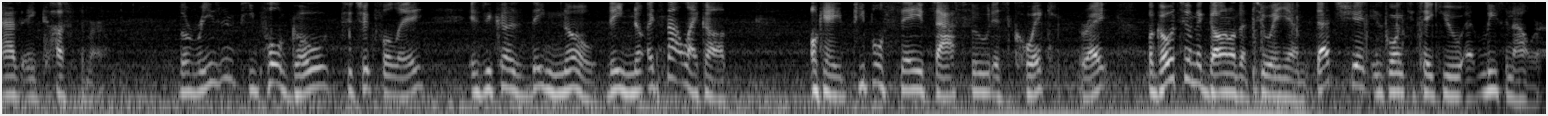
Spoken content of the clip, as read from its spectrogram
as a customer. The reason people go to chick-fil-a is because they know they know it's not like a okay people say fast food is quick right? But go to a mcdonald's at 2 a.m that shit is going to take you at least an hour.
